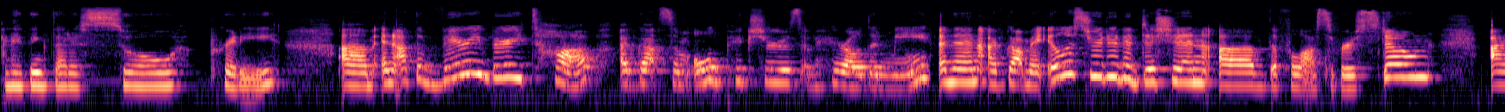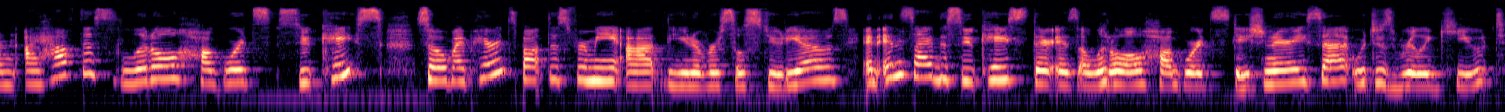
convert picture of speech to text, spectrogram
And I think that is so pretty. Um, and at the very, very top, I've got some old pictures of Harold and me. And then I've got my illustrated edition of The Philosopher's Stone. And I have this little Hogwarts suitcase. So my parents bought this for me at the Universal Studios. And inside the suitcase, there is a little Hogwarts stationery set, which is really cute.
